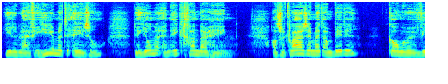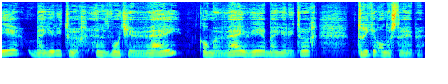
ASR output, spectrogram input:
Jullie blijven hier met de ezel, de jongen en ik gaan daarheen. Als we klaar zijn met aanbidden, komen we weer bij jullie terug. En het woordje wij, komen wij weer bij jullie terug, drie keer onderstrepen.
